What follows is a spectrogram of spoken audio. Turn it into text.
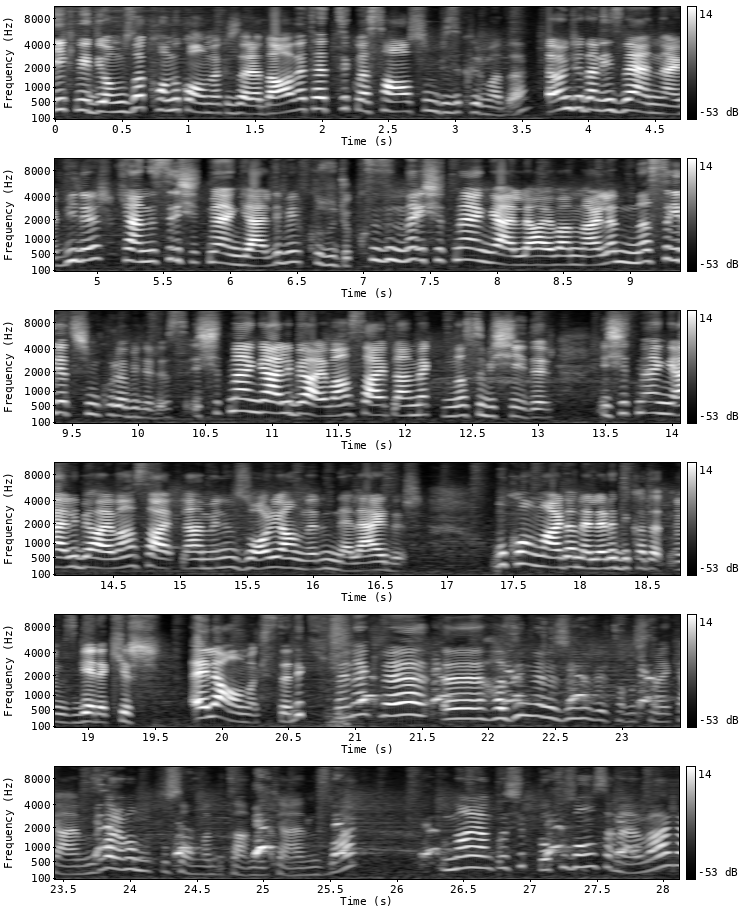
ilk videomuza konuk olmak üzere davet ettik ve sağ olsun bizi kırmadı. Önceden izleyenler bilir, kendisi işitme engelli bir kuzucuk. Sizinle işitme engelli hayvanlarla nasıl iletişim kurabiliriz? İşitme engelli bir hayvan sahiplenmek nasıl bir şeydir? İşitme engelli bir hayvan sahiplenmenin zor yanları nelerdir? Bu konularda nelere dikkat etmemiz gerekir? Ele almak istedik. Benek'le e, hazin ve hüzünlü bir tanışma hikayemiz var ama mutlu sonla biten bir hikayemiz var. Bundan yaklaşık 9-10 sene evvel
